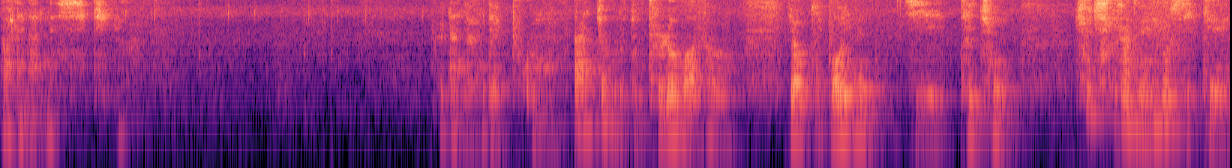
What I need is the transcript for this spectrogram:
난리 났네 씨 기계가. 일단 여기 냅두고 딴 쪽으로 좀 둘러봐서 여기 뭐 있는지 대충 추측이라도 해볼 수 있게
